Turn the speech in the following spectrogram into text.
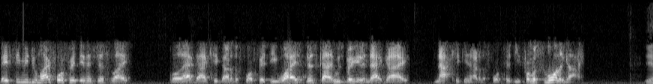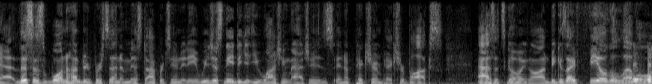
They see me do my 450, and it's just like, well, that guy kicked out of the 450. Why is this guy who's bigger than that guy not kicking out of the 450 from a smaller guy? Yeah, this is 100% a missed opportunity. We just need to get you watching matches in a picture in picture box as it's going on because I feel the level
